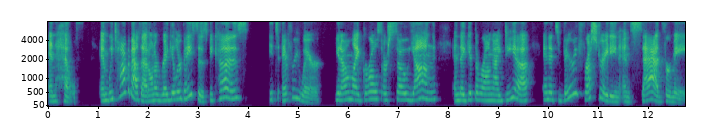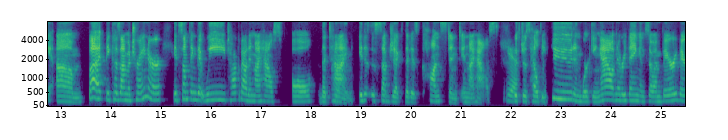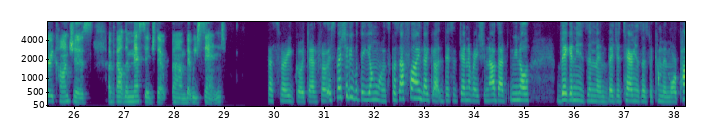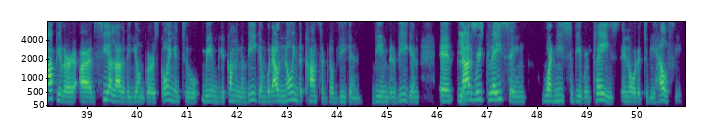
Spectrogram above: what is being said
and health. And we talk about that on a regular basis because it's everywhere. You know, I'm like, girls are so young and they get the wrong idea. And it's very frustrating and sad for me. Um, but because I'm a trainer, it's something that we talk about in my house all the time. Yeah. It is a subject that is constant in my house yeah. with just healthy food and working out and everything. And so I'm very, very conscious about the message that um, that we send. That's very good, Jennifer, especially with the young ones, because I find like uh, there's a generation now that you know veganism and vegetarians is becoming more popular. I see a lot of the young girls going into being becoming a vegan without knowing the concept of vegan being a vegan and yes. not replacing what needs to be replaced in order to be healthy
